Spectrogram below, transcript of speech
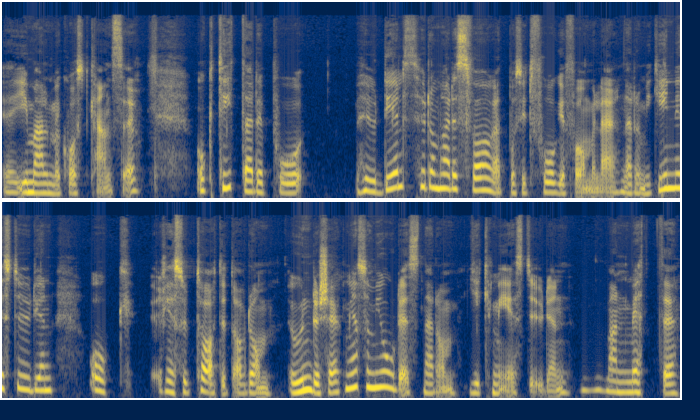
eh, i Malmö kostcancer och tittade på hur, dels hur de hade svarat på sitt frågeformulär när de gick in i studien och resultatet av de undersökningar som gjordes när de gick med i studien. Man mätte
